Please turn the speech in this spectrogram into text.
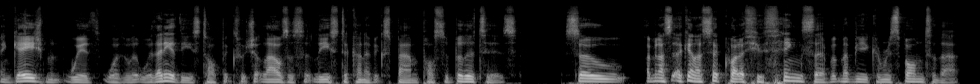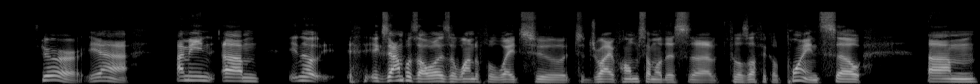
engagement with, with with any of these topics, which allows us at least to kind of expand possibilities. So, I mean, again, I said quite a few things there, but maybe you can respond to that. Sure. Yeah. I mean, um, you know examples are always a wonderful way to to drive home some of this uh, philosophical points. So um,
